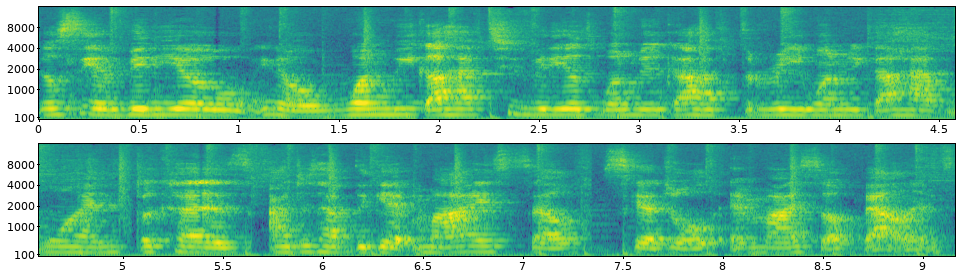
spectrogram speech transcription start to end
You'll see a video, you know, one week I'll have two videos, one week I'll have three, one week I'll have one because I just have to get myself scheduled and myself balanced.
